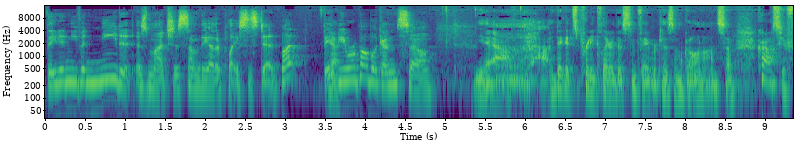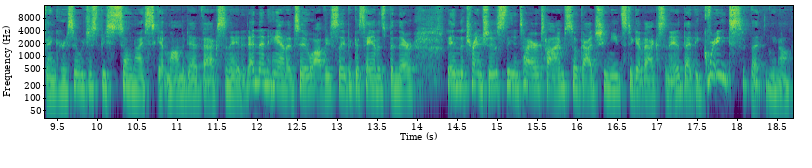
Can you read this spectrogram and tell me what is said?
they didn't even need it as much as some of the other places did. But they'd yeah. be Republican, so yeah, I think it's pretty clear there's some favoritism going on. So cross your fingers. It would just be so nice to get mom and dad vaccinated. And then Hannah, too, obviously, because Hannah's been there in the trenches the entire time. So, God, she needs to get vaccinated. That'd be great. But, you know,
